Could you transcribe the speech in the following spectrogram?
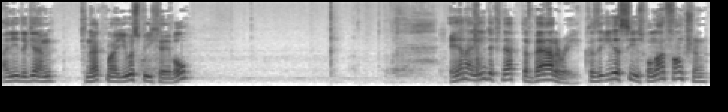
I need to again connect my USB cable and I need to connect the battery because the ESCs will not function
